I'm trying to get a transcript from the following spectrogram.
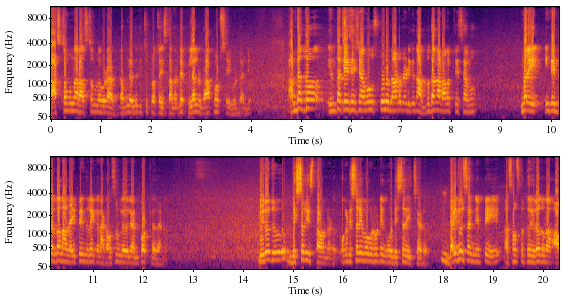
కష్టం ఉన్న రాష్ట్రంలో కూడా డబ్బులు ఎందుకు ఇచ్చి ప్రోత్సహిస్తానంటే పిల్లలు డ్రాప్అవుట్స్ చేయకూడదు అండి అందరితో ఇంత చేసేసాము స్కూల్ నాడు నేడు కింద అద్భుతంగా డెవలప్ చేశాము. మరి ఇంక ఇద్దరితో నాది అయిపోయిందిలే ఇంకా నాకు అవసరం లేదులే అనుకోవట్లేదండి. ఈరోజు డిక్షనరీ ఇస్తా ఉన్నాడు. ఒక డిక్షనరీ ఒకటి ఉంటే ఇంకొక డిక్షనరీ ఇచ్చాడు. బైజూస్ అని చెప్పి ఆ సంస్థతో ఈరోజు నా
